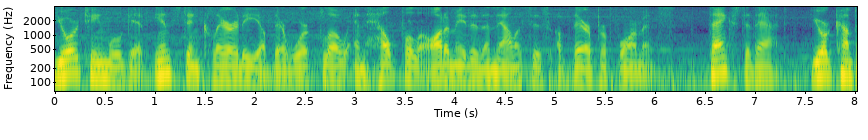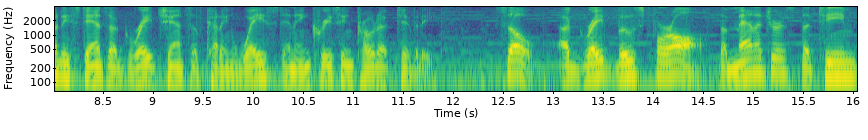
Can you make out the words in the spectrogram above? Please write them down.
your team will get instant clarity of their workflow and helpful automated analysis of their performance. Thanks to that, your company stands a great chance of cutting waste and increasing productivity. So, a great boost for all the managers, the team,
